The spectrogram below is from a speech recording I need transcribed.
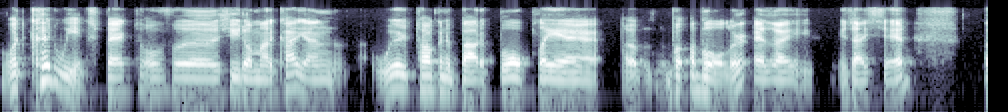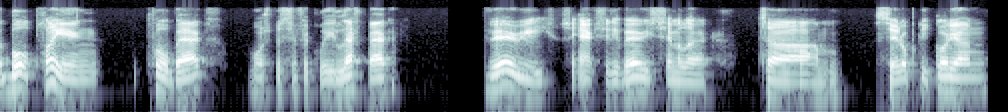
what could we expect of uh, Giro Margaryan? We're talking about a ball player, a, a bowler, as I as I said, a ball playing fullback, more specifically left back. Very, actually, very similar to um, Serop Grigorian,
